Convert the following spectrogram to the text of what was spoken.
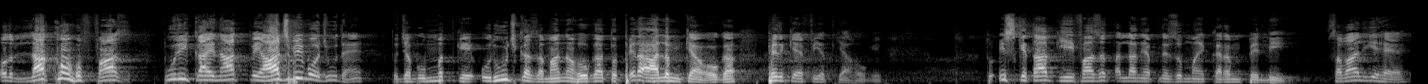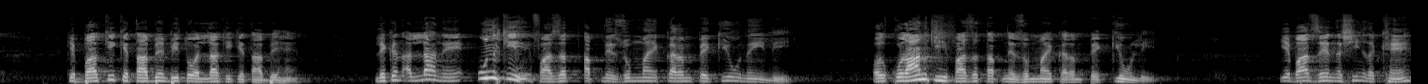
اور لاکھوں حفاظ پوری کائنات پہ آج بھی موجود ہیں، تو جب امت کے عروج کا زمانہ ہوگا تو پھر عالم کیا ہوگا؟ پھر کیفیت کیا ہوگی؟ تو اس کتاب کی حفاظت اللہ نے اپنے ذمہ کرم پہ لی۔ سوال یہ ہے کہ باقی کتابیں بھی تو اللہ کی کتابیں ہیں، لیکن اللہ نے ان کی حفاظت اپنے ذمہ کرم پہ کیوں نہیں لی؟ اور قرآن کی حفاظت اپنے ذمہ کرم پہ کیوں لی؟ یہ بات ذہن نشین رکھیں۔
